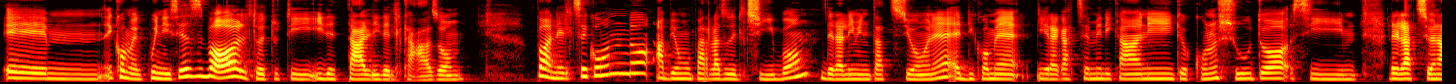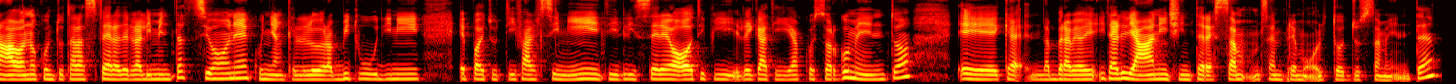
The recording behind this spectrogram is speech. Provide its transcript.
E, mm, e come quindi si è svolto e tutti i dettagli del caso. Poi nel secondo abbiamo parlato del cibo, dell'alimentazione e di come i ragazzi americani che ho conosciuto si relazionavano con tutta la sfera dell'alimentazione, quindi anche le loro abitudini e poi tutti i falsi miti, gli stereotipi legati a questo argomento e che da bravi italiani ci interessa sempre molto, giustamente.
